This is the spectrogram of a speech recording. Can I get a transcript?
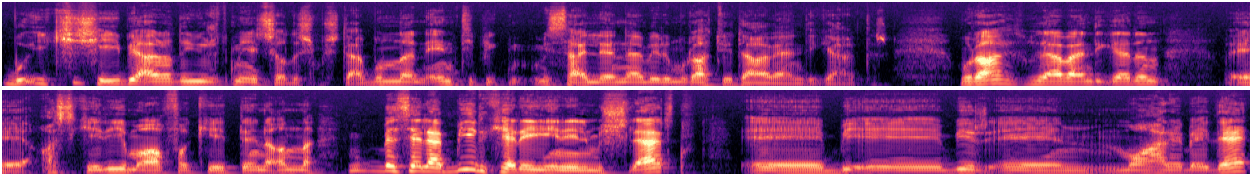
bu iki şeyi bir arada yürütmeye çalışmışlar. Bunların en tipik misallerinden biri Murat Hüdavendigar'dır. Murat Hüdavendigar'ın e, askeri muvaffakiyetlerini anla. Mesela bir kere yenilmişler e, bir, e, bir e, muharebede.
